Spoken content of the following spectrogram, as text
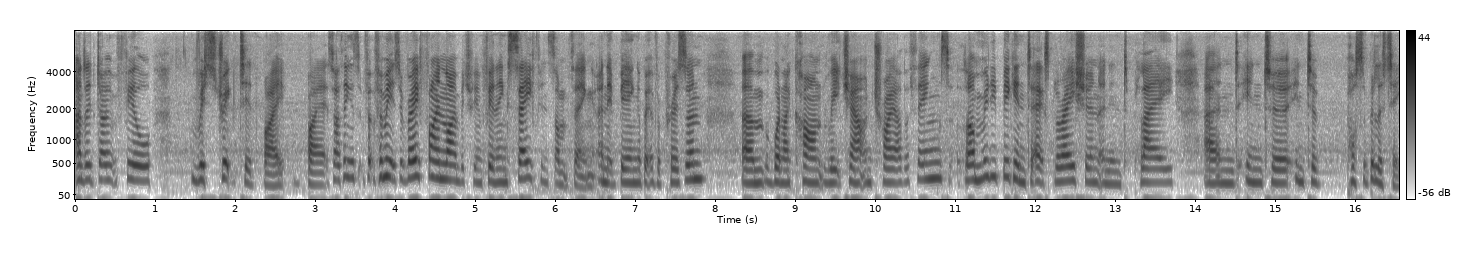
and I don't feel restricted by by it. So I think it's, for, for me, it's a very fine line between feeling safe in something and it being a bit of a prison. Um, when I can't reach out and try other things, so I'm really big into exploration and into play and into into possibility.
